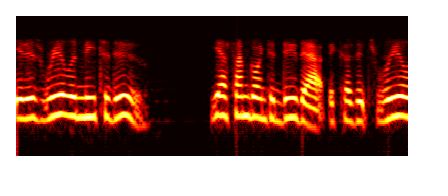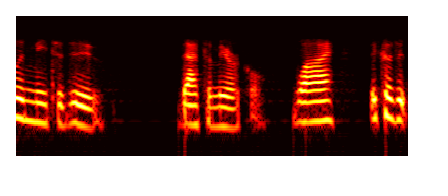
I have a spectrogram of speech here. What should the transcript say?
it is real in me to do. Yes, I'm going to do that because it's real in me to do. That's a miracle. Why? Because it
